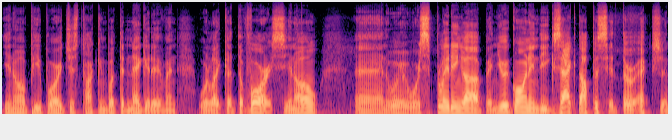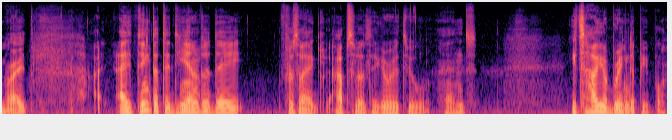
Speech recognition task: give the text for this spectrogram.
you know, people are just talking about the negative and we're like a divorce, you know, and we're, we're splitting up and you're going in the exact opposite direction, right? I, I think that at the end of the day, first of all, I absolutely agree with you. And it's how you bring the people.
